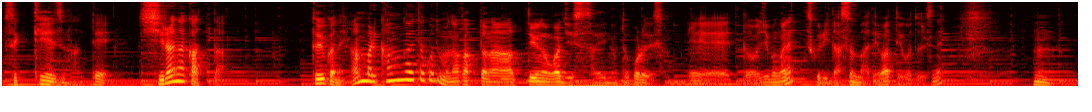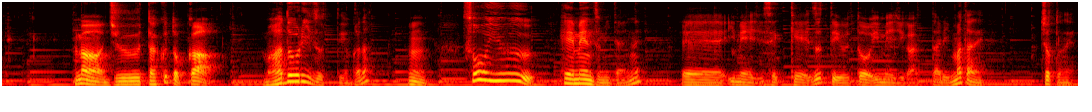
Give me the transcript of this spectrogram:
設計図なんて知らなかったというかねあんまり考えたこともなかったなっていうのが実際のところです。え、っと自分がね作り出すまではということですね。うん。まあ住宅とか間取り図っていうかな。うん。そういう平面図みたいなね、えー、イメージ設計図っていうとイメージがあったりまたねちょっとね、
